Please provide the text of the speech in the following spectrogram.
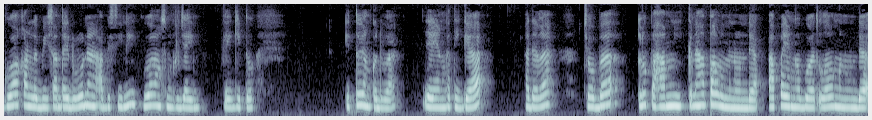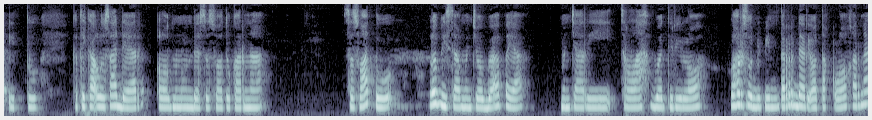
gue akan lebih santai dulu. Dan abis ini gue langsung kerjain. Kayak gitu. Itu yang kedua. Ya yang ketiga adalah coba lu pahami kenapa lu menunda. Apa yang ngebuat lo menunda itu? Ketika lu sadar lo menunda sesuatu karena sesuatu lo bisa mencoba apa ya? Mencari celah buat diri lo. Lo harus lebih pinter dari otak lo karena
